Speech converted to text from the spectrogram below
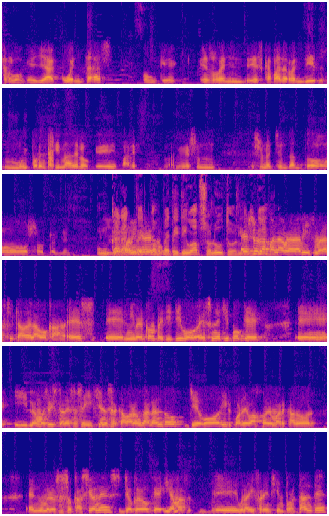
salvo que ya cuentas con que es, es capaz de rendir muy por encima de lo que parece. A mí es un, es un hecho un tanto sorprendente. Un carácter competitivo absoluto. Es es la tiene. palabra, David, me la has quitado de la boca. Es eh, el nivel competitivo. Es un equipo que, eh, y lo hemos visto en esas ediciones, acabaron ganando. Llegó a ir por debajo del marcador en numerosas ocasiones. Yo creo que, y además de una diferencia importante,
